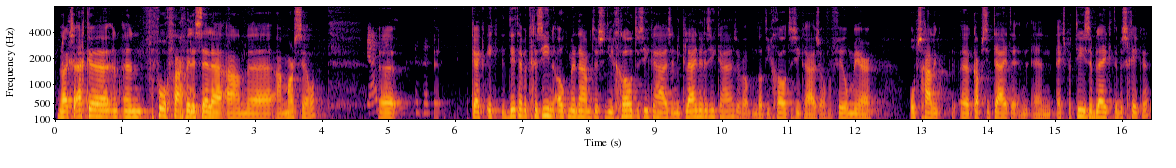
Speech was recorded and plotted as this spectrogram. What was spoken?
Nou, ik zou eigenlijk uh, een, een, vervolgvraag willen stellen aan, uh, aan Marcel. Ja, kijk, ik, dit heb ik gezien ook met name tussen die grote ziekenhuizen en die kleinere ziekenhuizen. Omdat die grote ziekenhuizen over veel meer opschalingscapaciteiten en, en, expertise bleken te beschikken.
